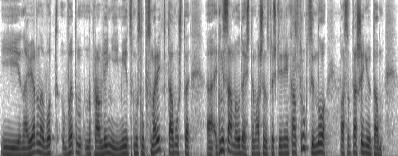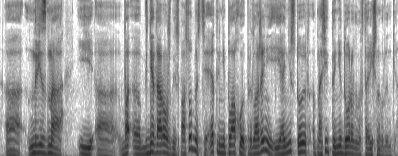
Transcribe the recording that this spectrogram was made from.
и, наверное, вот в этом направлении имеет смысл посмотреть, потому что это не самая удачная машина с точки зрения конструкции, но по соотношению там э, новизна и э, внедорожные способности это неплохое предложение, и они стоят относительно недорого на вторичном рынке.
